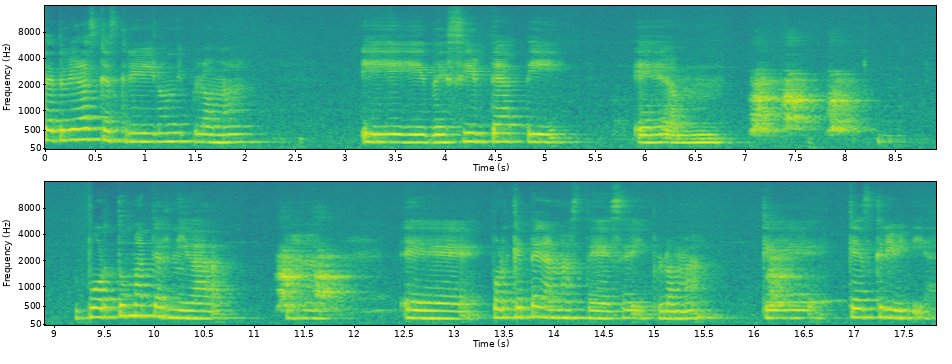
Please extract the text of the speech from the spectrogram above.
te tuvieras que escribir un diploma y decirte a ti, em, por tu maternidad, Eh, ¿por qué te ganaste ese diploma? ¿Qué, qué escribirías?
